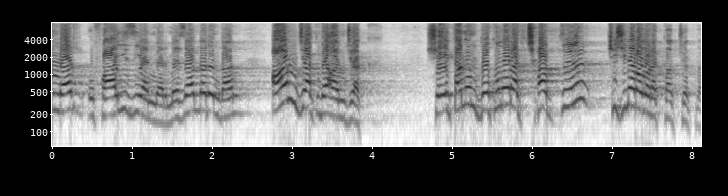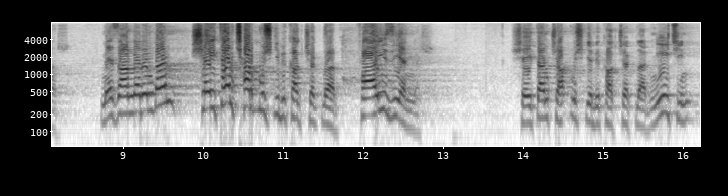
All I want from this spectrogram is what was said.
onlar, o faiz yiyenler mezarlarından ancak ve ancak şeytanın dokunarak çarptığı kişiler olarak kalkacaklar. Mezarlarından şeytan çarpmış gibi kalkacaklar. Faiz yiyenler. Şeytan çarpmış gibi kalkacaklar. Niçin?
